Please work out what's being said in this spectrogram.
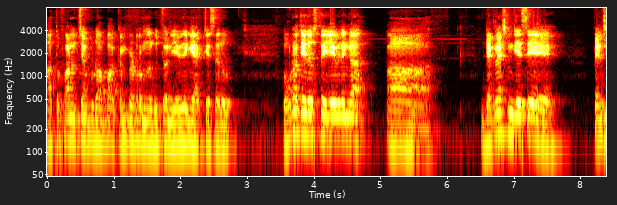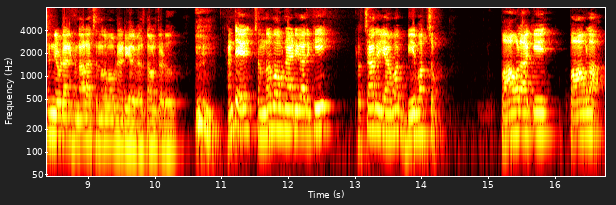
ఆ తుఫాను వచ్చినప్పుడు అబ్బా కంప్యూటర్ ముందు కూర్చొని ఏ విధంగా యాక్ట్ చేశారు? ఒకటో తేదీ వస్తే ఏ విధంగా డెకరేషన్ చేసే పెన్షన్ ఇవ్వడానికి నారా చంద్రబాబు నాయుడు గారు వెళ్తూ ఉంటాడు. అంటే చంద్రబాబు నాయుడు గారికి ప్రచార యావ బీభత్సం. పావలాకి పావలా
